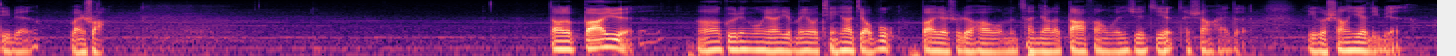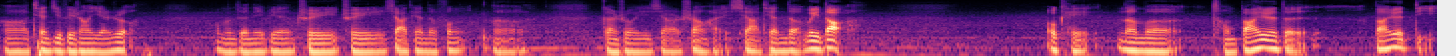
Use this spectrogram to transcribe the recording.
里边玩耍。到了八月，啊，桂林公园也没有停下脚步。八月十六号，我们参加了大放文学节，在上海的一个商业里边。啊，天气非常炎热，我们在那边吹吹夏天的风，啊，感受一下上海夏天的味道。OK，那么从八月的八月底，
